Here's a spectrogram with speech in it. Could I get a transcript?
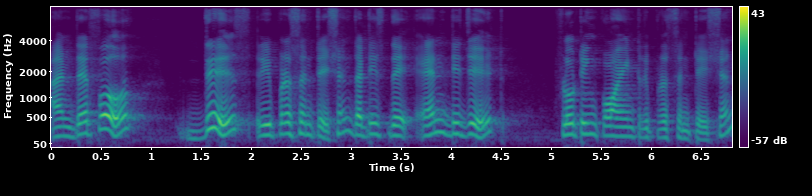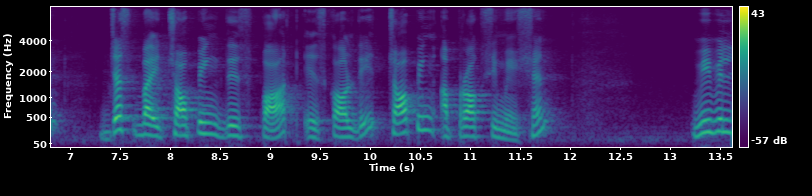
And therefore, this representation that is the n digit floating point representation just by chopping this part is called the chopping approximation. We will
